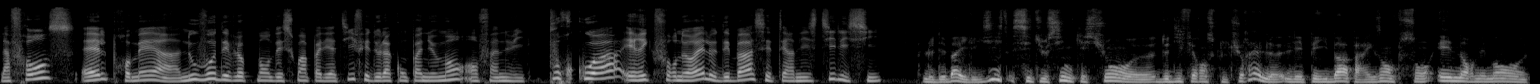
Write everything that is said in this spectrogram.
La France, elle, promet un nouveau développement des soins palliatifs et de l'accompagnement en fin de vie. Pourquoi, Éric Fourneret, le débat s'éternise-t-il ici? Le débat, il existe. C'est aussi une question euh, de différence culturelle. Les Pays-Bas, par exemple, sont énormément, euh,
